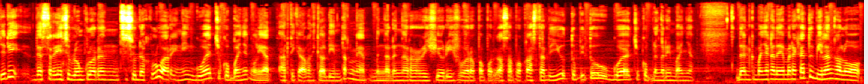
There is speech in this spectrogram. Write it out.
Jadi Stranding sebelum keluar dan sesudah keluar ini gue cukup banyak ngeliat artikel-artikel di internet, dengar-dengar review-review apa podcaster-podcaster di YouTube itu gue cukup dengerin banyak. Dan kebanyakan dari mereka tuh bilang kalau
